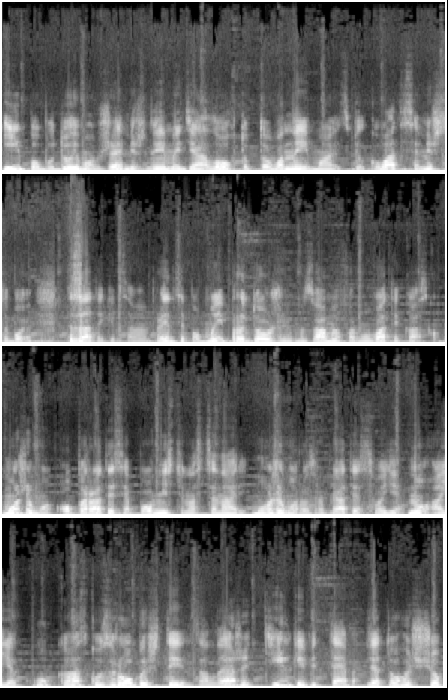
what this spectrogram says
і побудуємо вже між ними діалог, тобто вони мають спілкуватися між собою. За таким самим принципом ми продовжуємо з вами формувати казку. Можемо опиратися повністю на сценарій, можемо розробляти своє. Ну а яку казку зробиш ти, залежить тільки від тебе. Для того, щоб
